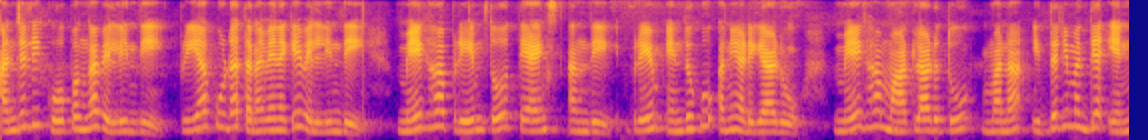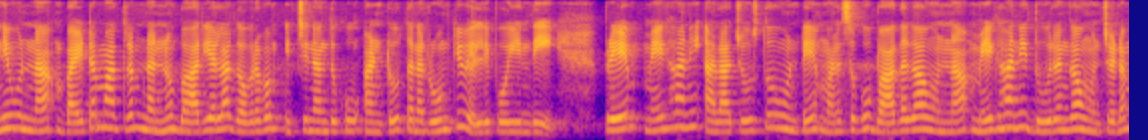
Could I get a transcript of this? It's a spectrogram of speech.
అంజలి కోపంగా వెళ్ళింది. ప్రియా కూడా తన వెనకే వెళ్ళింది. మేఘ ప్రేమ్తో థ్యాంక్స్ అంది. ప్రేమ్ ఎందుకు అని అడిగాడు. మేఘ మాట్లాడుతూ మన ఇద్దరి మధ్య ఎన్ని ఉన్నా బయట మాత్రం నన్ను భార్యలా గౌరవం ఇచ్చినందుకు అంటూ తన రూమ్కి వెళ్ళిపోయింది. ప్రేమ్ మేఘాని అలా చూస్తూ ఉంటే మనసుకు బాధగా ఉన్న మేఘాని దూరంగా ఉంచడం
